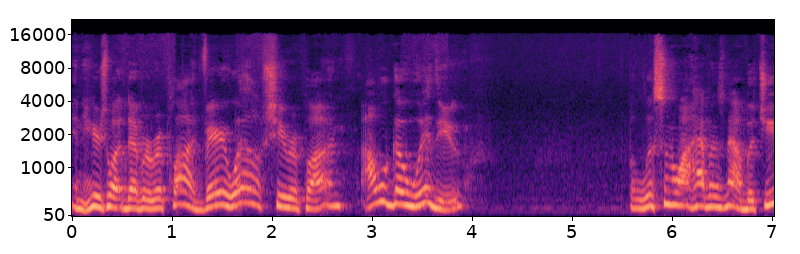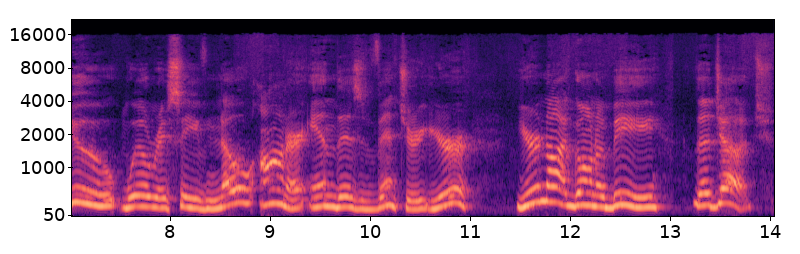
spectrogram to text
And here's what Deborah replied Very well, she replied, I will go with you but listen to what happens now. But you will receive no honor in this venture. You're, you're not going to be the judge.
